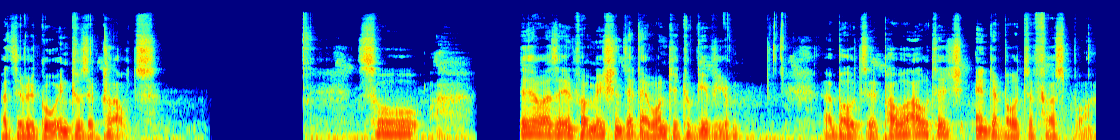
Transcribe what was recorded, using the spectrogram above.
But they will go into the clouds. So there was the information that I wanted to give you about the power outage and about the firstborn.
